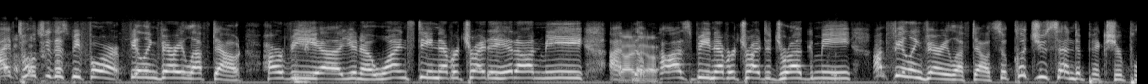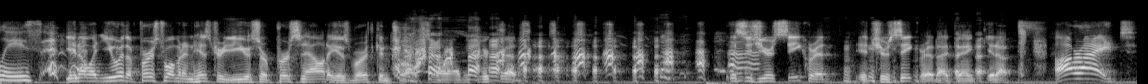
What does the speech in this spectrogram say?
I've told you this before. Feeling very left out. Harvey, uh, you know, Weinstein never tried to hit on me. Uh, I Bill know. Cosby never tried to drug me. I'm feeling very left out. So could you send a picture, please? You know what? You were the first woman in history to use her personality as birth control. So I mean, you're good. this is your secret. It's your secret, I think. You know. All right.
